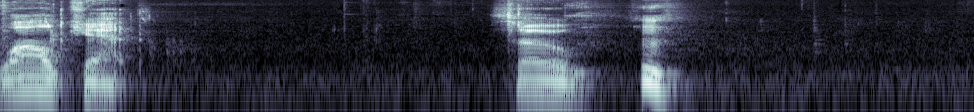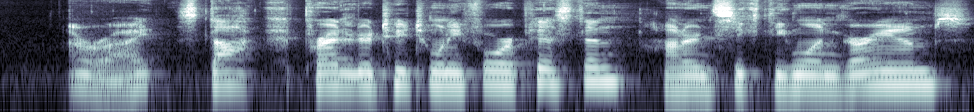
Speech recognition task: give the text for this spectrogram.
Wildcat. So, hmm. All right, stock Predator 224 piston, 161 grams.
